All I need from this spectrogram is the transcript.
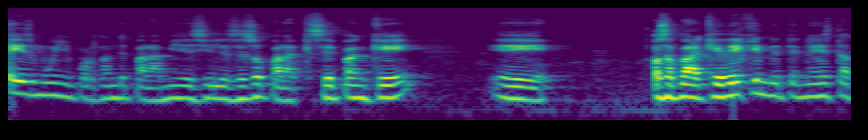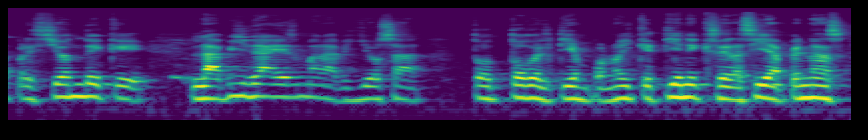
Es muy importante para mí decirles eso para que sepan que eh, o sea, para que dejen de tener esta presión de que la vida es maravillosa to- todo el tiempo, ¿no? Y que tiene que ser así. Apenas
